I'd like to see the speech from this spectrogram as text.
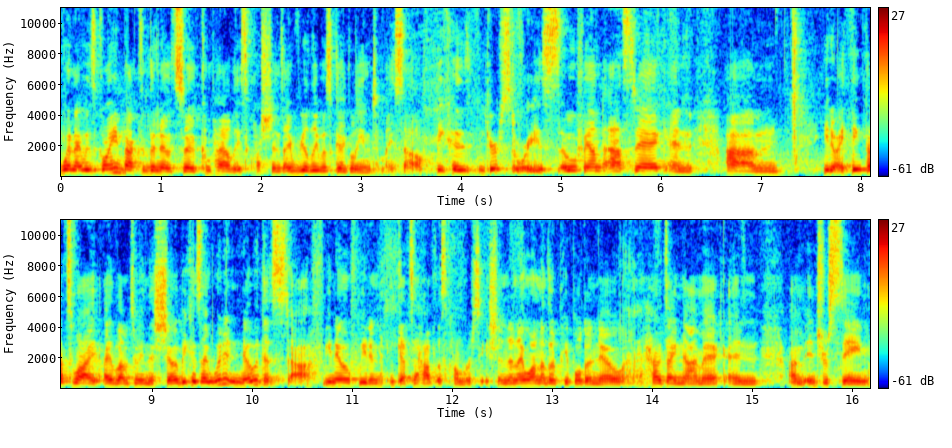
when I was going back to the notes to compile these questions, I really was giggling to myself because your story is so fantastic, and um, you know, I think that's why I love doing this show because I wouldn't know this stuff, you know, if we didn't get to have this conversation, and I want other people to know how dynamic and um, interesting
